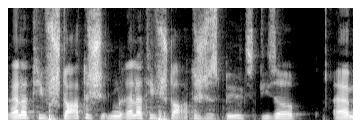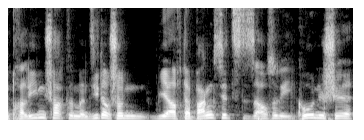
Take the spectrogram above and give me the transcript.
relativ statisch, ein relativ statisches Bild dieser ähm, Pralinenschachtel. Man sieht auch schon, wie er auf der Bank sitzt. Das ist auch so eine ikonische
